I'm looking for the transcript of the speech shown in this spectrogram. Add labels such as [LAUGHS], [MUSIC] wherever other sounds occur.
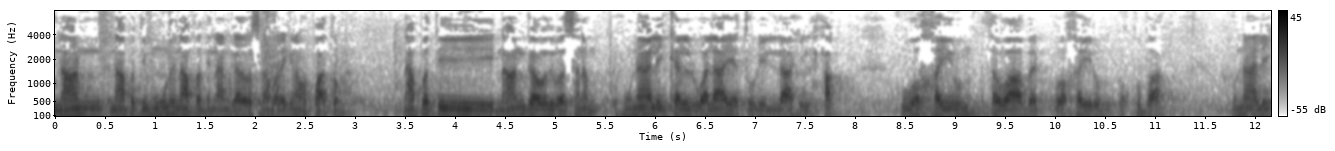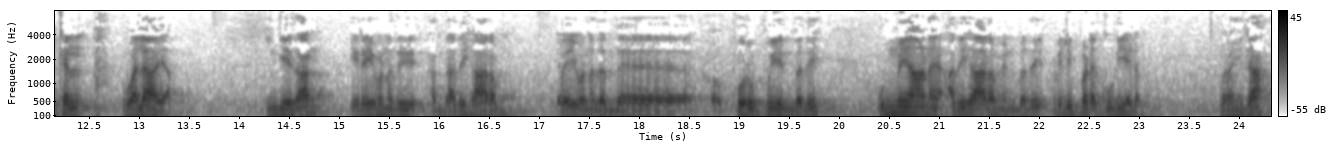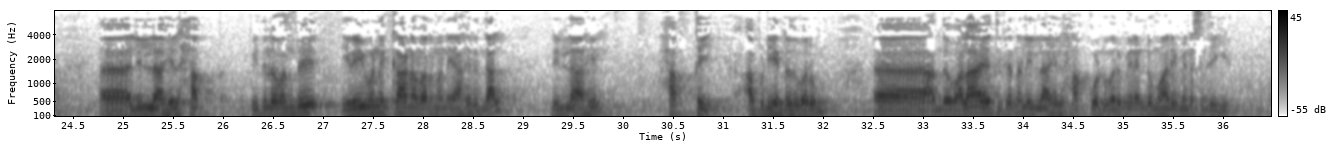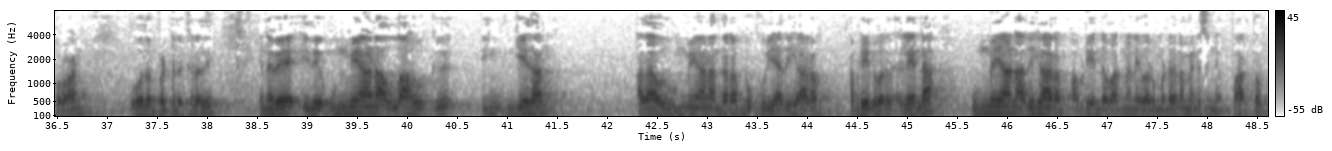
நான் நாற்பத்தி மூணு நாற்பத்தி நான்காவது வசனம் வரைக்கும் நம்ம பார்த்தோம். நாற்பத்தி நான்காவது வசனம் ஹுனாலிக்கல் வலாயத்துலில்லாஹில் ஹக் ஹுவ ஹைருன் சவாபன் வ ஹைருன் ஒகுபா ஹுனாலிக்கல் வலாயா. இங்கேதான் இறைவனது அந்த அதிகாரம் இறைவனது அந்த பொறுப்பு என்பது உண்மையான அதிகாரம் என்பது வெளிப்படக்கூடிய இடம். விளங்கிட்டா லில்லாஹில் ஹக். இப்போ இதில் வந்து இறைவனுக்கான வர்ணனையாக இருந்தால் லில்லாஹில் ஹக்கை அப்படி என்றது வரும். அந்த வலாயத்துக்கான லில்லாஹில் ஹக் வரும். இரண்டு மாதிரியும் என்ன செஞ்சு குரான் ஓதப்பட்டிருக்கிறது. எனவே இது உண்மையான அல்லாஹுக்கு இங்கேதான் அதாவது உண்மையான அந்த ரப்புக்குரிய அதிகாரம் அப்படின்னு வருது. இல்லைண்டா உண்மையான அதிகாரம் அப்படி என்ற வர்ணனை வரும் நம்ம என்ன செஞ்சோம்? பார்த்தோம்.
